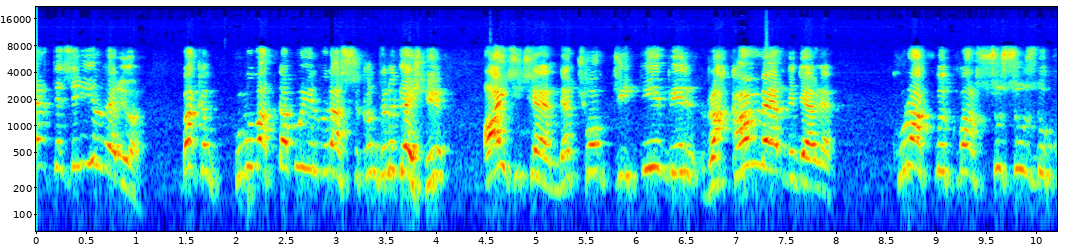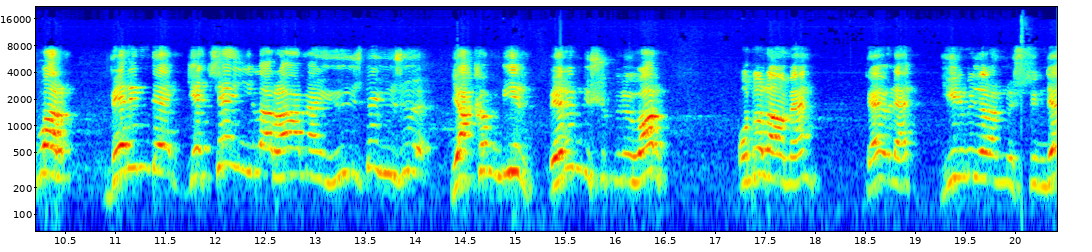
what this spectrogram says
ertesi yıl veriyor. Bakın hububatta bu yıl biraz sıkıntılı geçti. Ayçiçeğinde çok ciddi bir rakam verdi devlet. Kuraklık var, susuzluk var. Verimde geçen yıla rağmen yüzde yüzü yakın bir verim düşüklüğü var. Ona rağmen devlet 20 liranın üstünde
